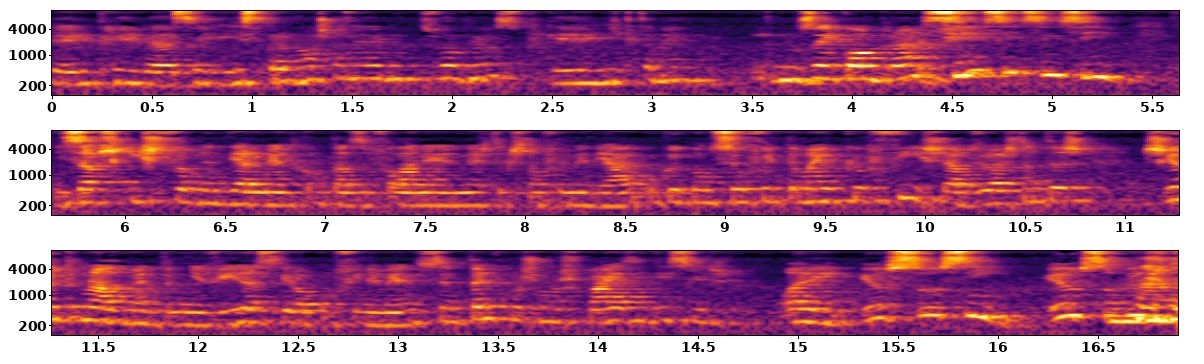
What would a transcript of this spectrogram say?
É incrível, assim, isso para nós também é muito valioso, porque é aí que também nos encontramos. Sim, sim, sim, sim. E sabes que isto familiarmente, como estás a falar nesta questão familiar, o que aconteceu foi também o que eu fiz, sabes? Eu às tantas, cheguei a um determinado momento da minha vida, a seguir ao confinamento, sentei-me com os meus pais e disse-lhes: Olhem, eu sou assim, eu sou isto,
